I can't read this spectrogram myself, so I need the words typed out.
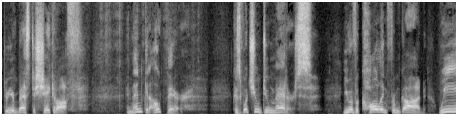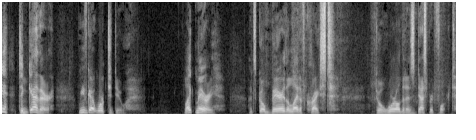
Do your best to shake it off. And then get out there. Because what you do matters. You have a calling from God. We together, we've got work to do. Like Mary, let's go bear the light of Christ to a world that is desperate for it.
